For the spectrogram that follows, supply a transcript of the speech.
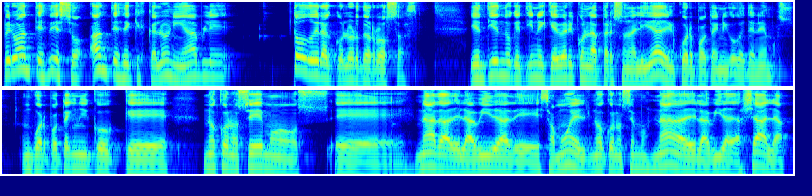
Pero antes de eso, antes de que Scaloni hable, todo era color de rosas. Y entiendo que tiene que ver con la personalidad del cuerpo técnico que tenemos. Un cuerpo técnico que no conocemos eh, nada de la vida de Samuel, no conocemos nada de la vida de Ayala.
